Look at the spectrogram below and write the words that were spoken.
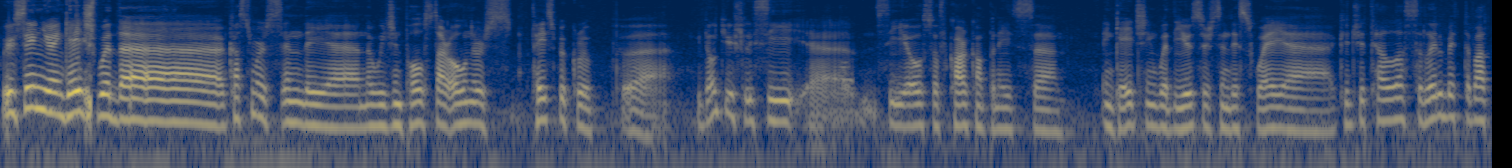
We've seen you engage with uh, customers in the uh, Norwegian Polestar owners Facebook group. Uh, you don't usually see uh, CEOs of car companies uh, engaging with users in this way. Uh, could you tell us a little bit about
